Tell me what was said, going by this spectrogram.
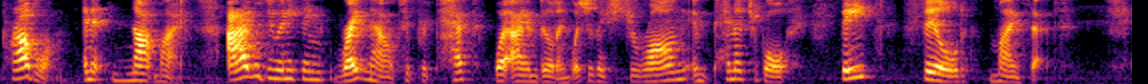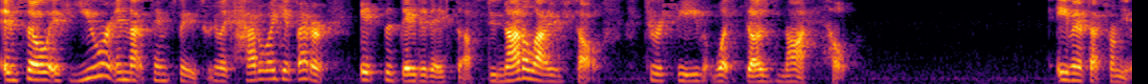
problem and it's not mine. I will do anything right now to protect what I am building, which is a strong, impenetrable, faith filled mindset. And so, if you are in that same space where you're like, how do I get better? It's the day to day stuff. Do not allow yourself to receive what does not help, even if that's from you.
